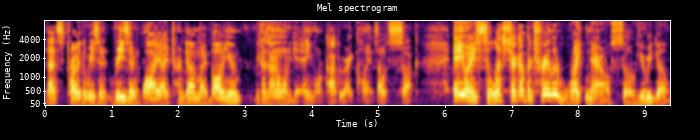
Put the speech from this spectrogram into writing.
that's probably the reason reason why I turned down my volume because I don't want to get any more copyright claims. That would suck. Anyway, so let's check out the trailer right now. So here we go.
